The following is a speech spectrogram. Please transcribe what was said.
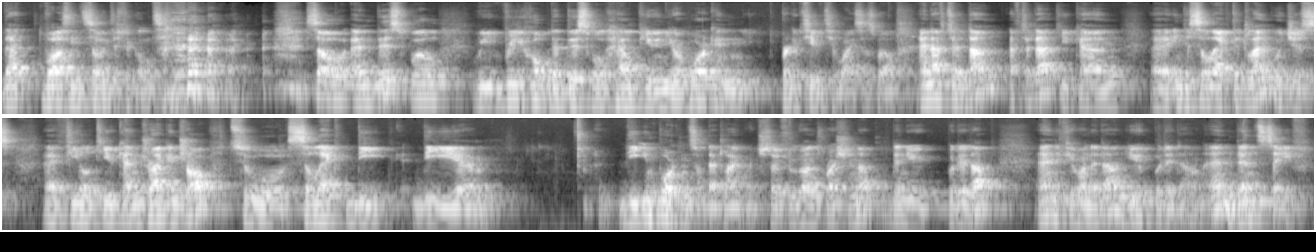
that wasn't so difficult. so, and this will, we really hope that this will help you in your work and productivity wise as well. And after done, after that, you can, uh, in the selected languages uh, field, you can drag and drop to select the, the, um, the importance of that language. So if you want Russian up, then you put it up, and if you want it down, you put it down, and then save.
